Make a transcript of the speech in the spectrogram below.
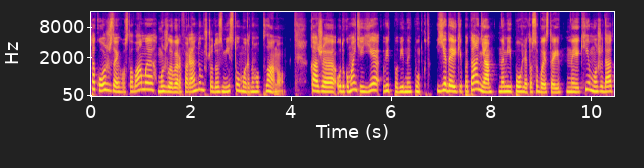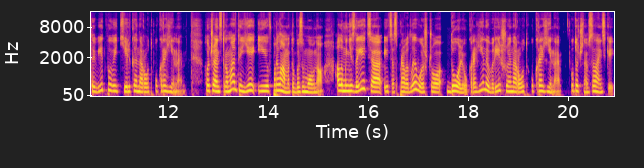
Також, за його словами, можливий референдум щодо змісту мирного плану. Каже, у документі є відповідний пункт. Є деякі питання, на мій погляд, особистий, на які може дати відповідь тільки народ України. Хоча інструменти є і в парламенту, безумовно. Але мені здається, і це справедливо, що долю України вирішує народ України, уточнив Зеленський.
